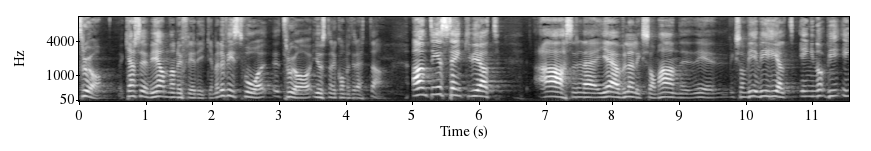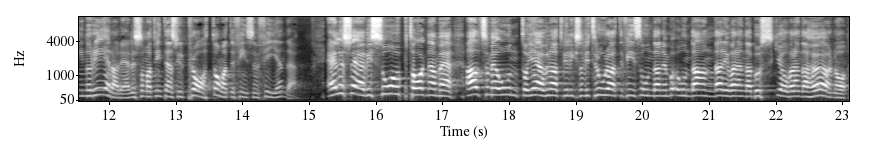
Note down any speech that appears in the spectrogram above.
tror jag. Kanske, vi hamnar nog i fler diken, men det finns två, tror jag, just när det kommer till detta. Antingen så tänker vi att, ah, så den där djävulen liksom, han, är, liksom, vi, vi, är helt igno, vi ignorerar det, eller som att vi inte ens vill prata om att det finns en fiende. Eller så är vi så upptagna med allt som är ont och djävulen att vi, liksom, vi tror att det finns onda, onda andar i varenda buske och varenda hörn. Och,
